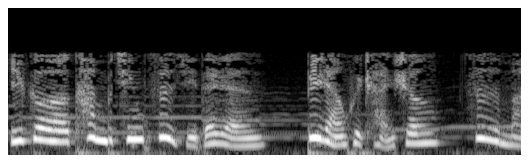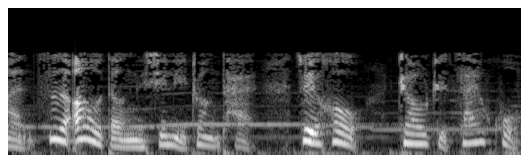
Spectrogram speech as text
一个看不清自己的人，必然会产生。自满、自傲等心理状态，最后招致灾祸。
